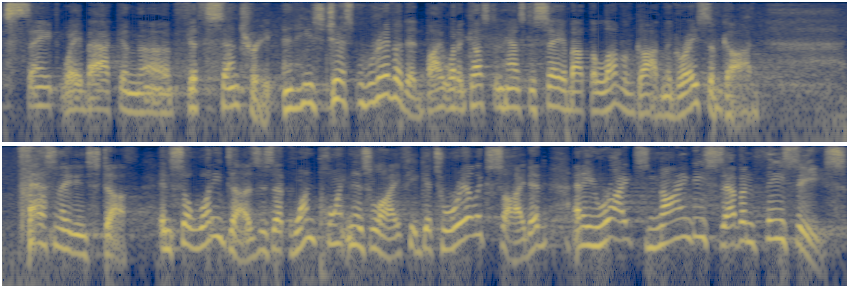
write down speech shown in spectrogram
saint way back in the fifth century. And he's just riveted by what Augustine has to say about the love of God and the grace of God. Fascinating stuff. And so what he does is at one point in his life, he gets real excited and he writes 97 theses.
